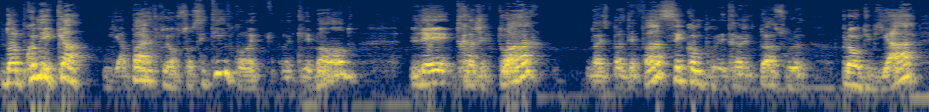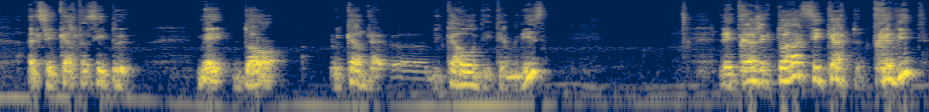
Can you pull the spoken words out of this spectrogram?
dans le premier cas, où il n'y a pas d'influence sensitive, comme avec, les bandes, les trajectoires dans l'espace des phases, c'est comme pour les trajectoires sur le plan du billard, elles s'écartent assez peu. Mais dans le cas euh, du chaos déterministe, les trajectoires s'écartent très vite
